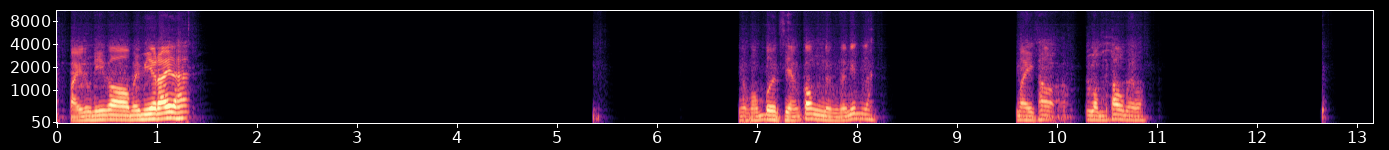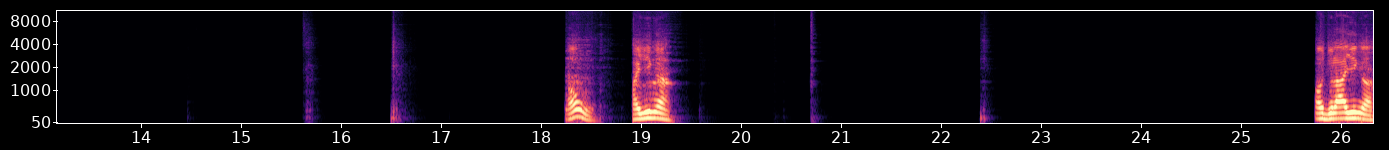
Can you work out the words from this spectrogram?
ตัดไปลูกนี้ก็ไม่มีอะไรนะฮะเดี๋ยวผมเปิดเสียงกล้องหนึ่งนิดนะไม่เข้าลมเข้าไหมวะเอ้าใครยิงอะเอาจุฬายิงเหรอ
